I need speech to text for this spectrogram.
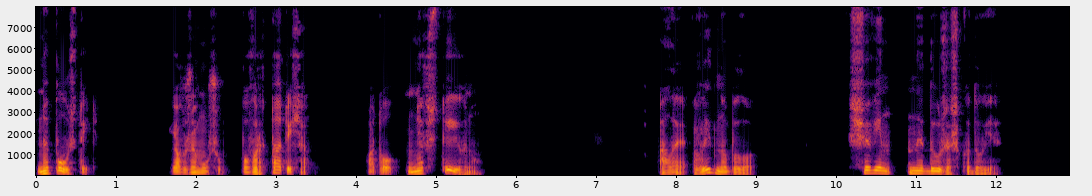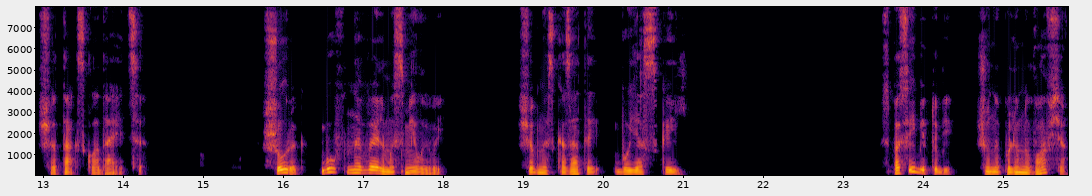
Не пустить. Я вже мушу повертатися, а то не встигну. Але видно було, що він не дуже шкодує, що так складається. Шурик був не вельми сміливий, щоб не сказати боязкий. Спасибі тобі, що не полюнувався,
